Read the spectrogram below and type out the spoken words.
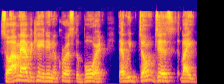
So I'm advocating across the board that we don't just like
